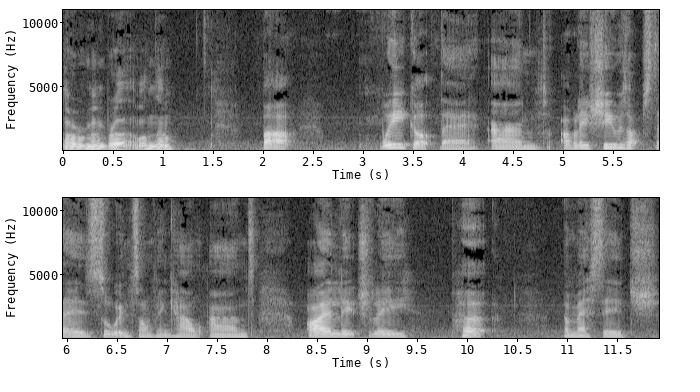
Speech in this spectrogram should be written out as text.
I remember that one now. but we got there, and I believe she was upstairs sorting something out, and I literally put a message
